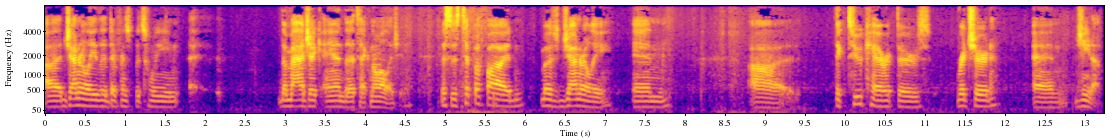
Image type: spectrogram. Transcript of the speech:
Uh, generally, the difference between uh, the magic and the technology. This is typified most generally in uh, the two characters, Richard and Gina.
